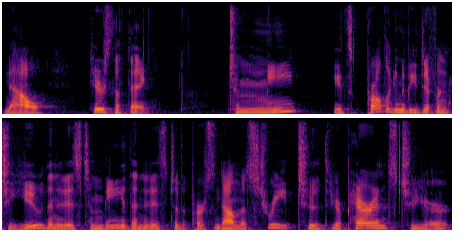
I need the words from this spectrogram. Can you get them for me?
Now, here's the thing. To me, it's probably going to be different to you than it is to me, than it is to the person down the street, to your parents, to your,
